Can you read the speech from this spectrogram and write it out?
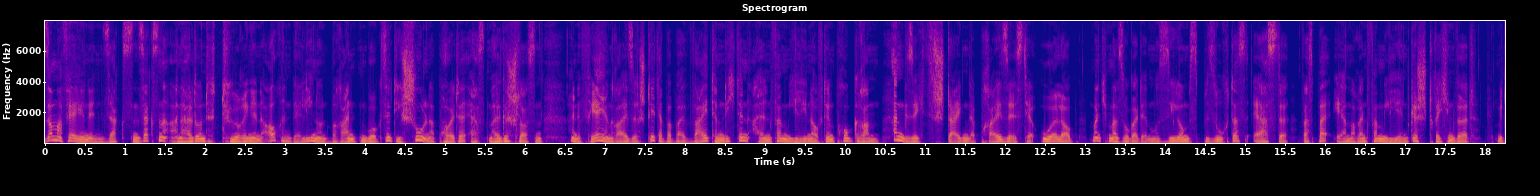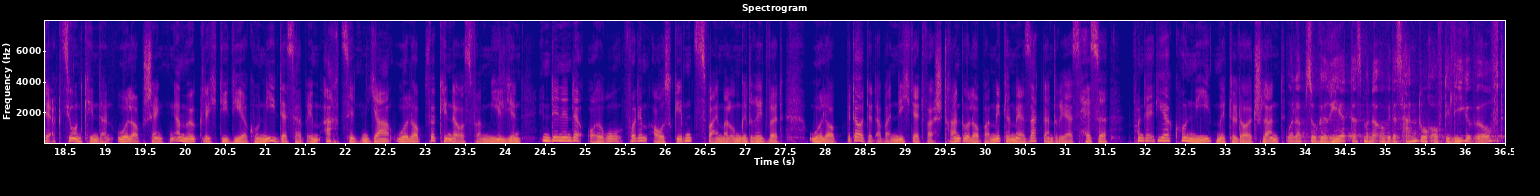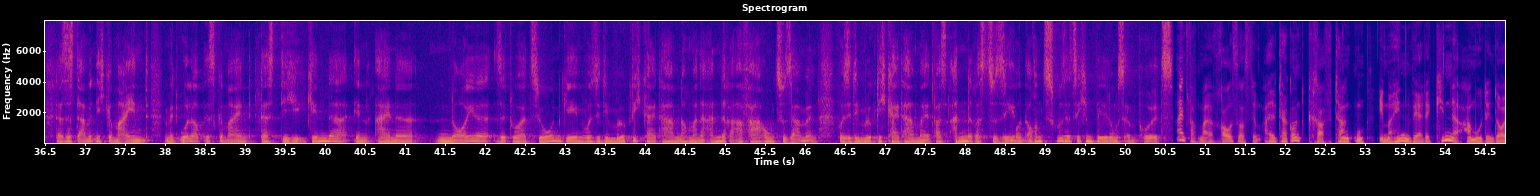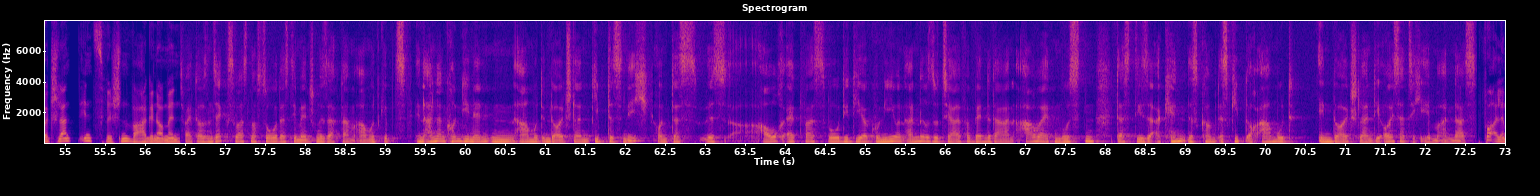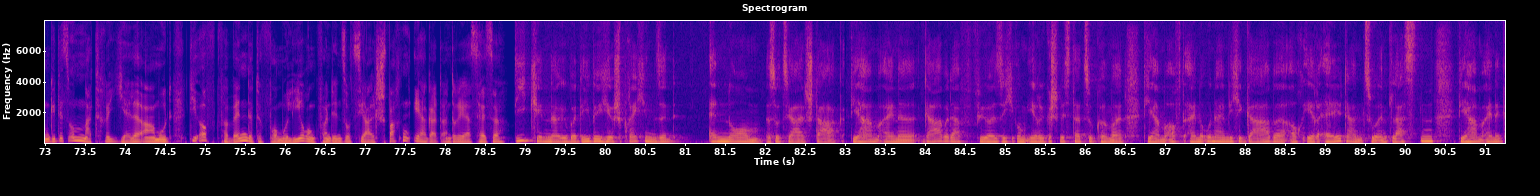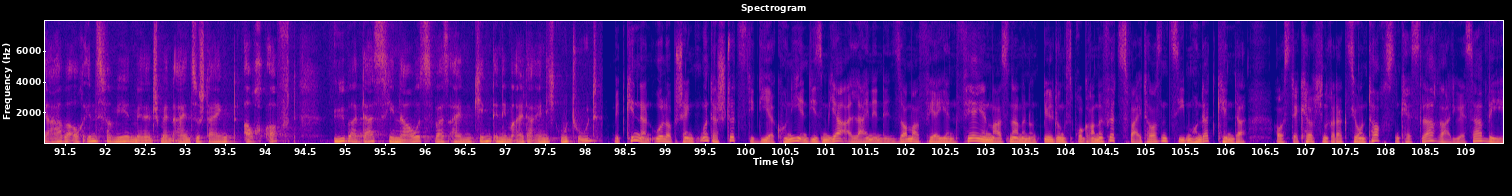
Sommerferien in Sachsen, Sachsen-Anhalt und Thüringen. Auch in Berlin und Brandenburg sind die Schulen ab heute erstmal geschlossen. Eine Ferienreise steht aber bei weitem nicht in allen Familien auf dem Programm. Angesichts steigender Preise ist der Urlaub, manchmal sogar der Museumsbesuch das erste, was bei ärmeren Familien gestrichen wird. Mit der Aktion Kindern Urlaub schenken ermöglicht die Diakonie deshalb im 18. Jahr Urlaub für Kinder aus Familien, in denen der Euro vor dem Ausgeben zweimal umgedreht wird. Urlaub bedeutet aber nicht etwa Strandurlaub am Mittelmeer, sagt Andreas Hesse von der Diakonie Mitteldeutschland. Urlaub suggeriert, dass man da irgendwie das Handtuch auf die Liege wirft. Das ist damit nicht gemeint. Mit Urlaub ist gemeint, dass die Kinder in eine neue Situation gehen, wo sie die Möglichkeit haben, noch mal eine andere Erfahrung zu sammeln, wo sie die Möglichkeit haben, mal etwas anderes zu sehen und auch einen zusätzlichen Bildungsimpuls. Einfach mal raus aus dem Alltag und Kraft tanken. Immerhin werde Kinderarmut in Deutschland inzwischen wahrgenommen. 2006 war es noch so, dass die Menschen gesagt haben, Armut gibt es in anderen Kontinenten, Armut in Deutschland gibt es nicht. Und das ist auch etwas, wo die Diakonie und andere Sozialverbände daran arbeiten mussten, dass diese Erkenntnis kommt, es gibt auch Armut in Deutschland, die äußert sich eben anders. Vor allem geht es um materielle Armut. Die oft verwendete Formulierung von den sozial Schwachen ärgert Andreas Hesse. Die Kinder, über die wir hier sprechen, sind enorm sozial stark. Die haben eine Gabe dafür, sich um ihre Geschwister zu kümmern. Die haben oft eine unheimliche Gabe, auch ihre Eltern zu entlasten. Die haben eine Gabe, auch ins Familienmanagement einzusteigen. Auch oft über das hinaus, was einem Kind in dem Alter eigentlich gut tut. Mit Kindern Urlaub schenken unterstützt die Diakonie in diesem Jahr allein in den Sommerferien Ferienmaßnahmen und Bildungsprogramme für 2700 Kinder. Aus der Kirchenredaktion Torsten Kessler, Radio SAW.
